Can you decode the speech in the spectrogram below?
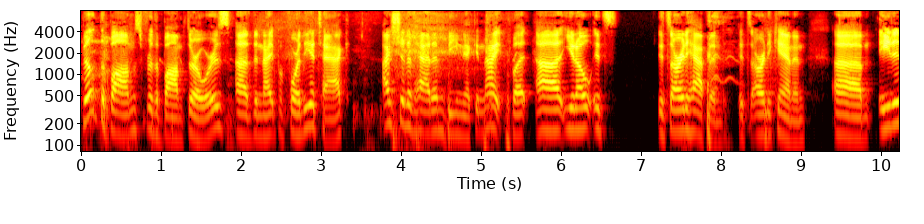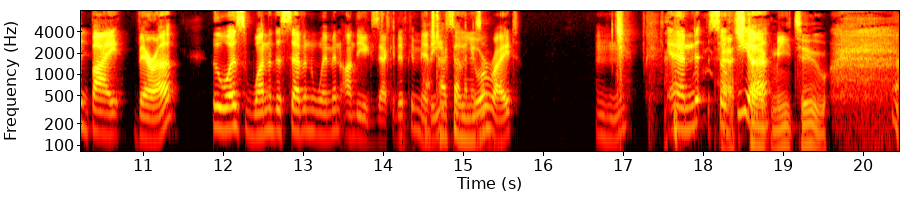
built the bombs for the bomb throwers uh, the night before the attack. I should have had him be Nick and Knight, but uh, you know it's it's already happened. It's already canon. Um, aided by Vera, who was one of the seven women on the executive committee. Hashtag so you feminism. were right. hmm And Sophia. Hashtag me too.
